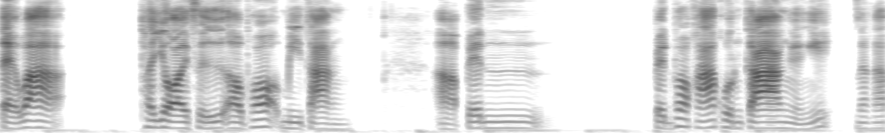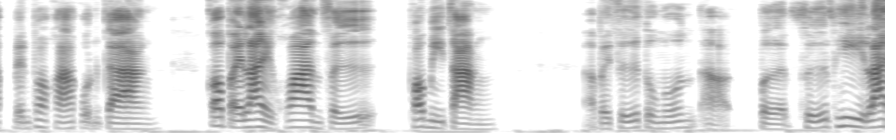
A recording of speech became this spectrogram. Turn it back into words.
แต่ว่าทยอยซื้อเอาเพราะมีตังค์อ่าเป็นเป็นพ่อค้าคนกลางอย่างนี้นะครับ เป็นพ่อค้าคนกลาง ก็ไปไล่คว้านซื้อ เพราะมีตังค์ไปซื้อตรงนู้นอ่าเปิดซื้อที่ไล่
